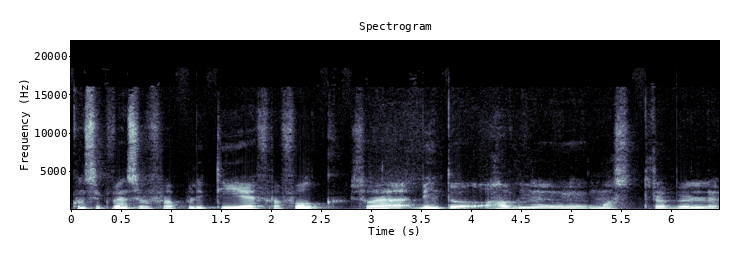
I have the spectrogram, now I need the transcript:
Konsekvenser fra politiet, fra folk. Så jeg begynte å havne i masse trøbbel.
